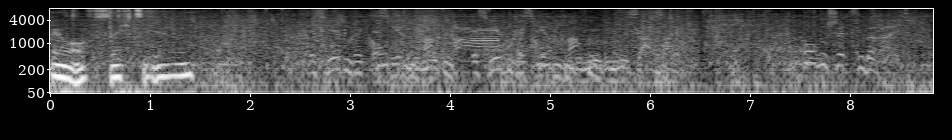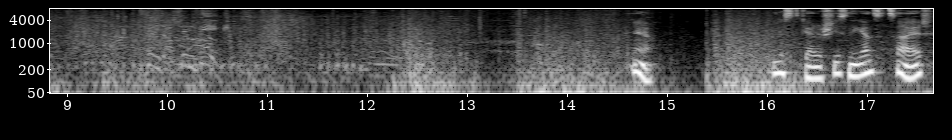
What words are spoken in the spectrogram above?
Immer auf 60 erhöhen. Es werden Rekruten. Es werden Rekruten Waffen benötigt sein. Bogenschützen bereit. Sind auf dem Weg. Ja. Mistkerle schießen die ganze Zeit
